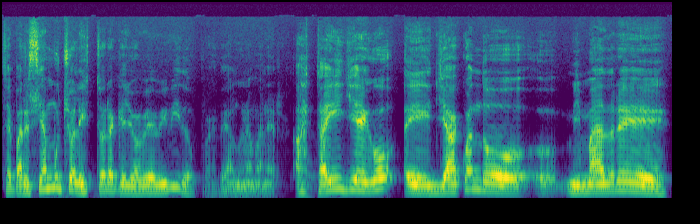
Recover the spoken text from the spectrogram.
se parecía mucho a la historia que yo había vivido, pues, de alguna manera. Hasta ahí llego, eh, ya cuando uh, mi madre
